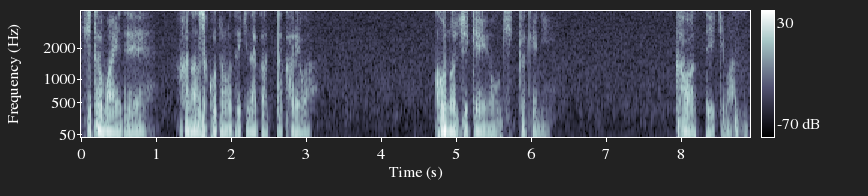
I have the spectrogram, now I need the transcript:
人前で話すことのできなかった彼は、この事件をきっかけに変わっていきます。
